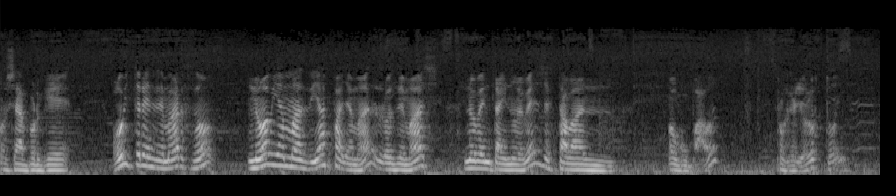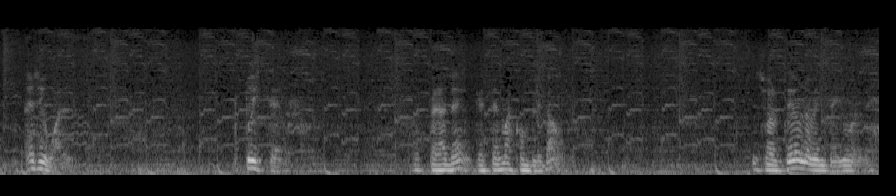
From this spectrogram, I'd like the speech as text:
O sea, porque hoy 3 de marzo no había más días para llamar. Los demás 99 estaban ocupados. Porque yo lo estoy. Es igual. Twister. Espérate, que este es más complicado. Sorteo 99.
